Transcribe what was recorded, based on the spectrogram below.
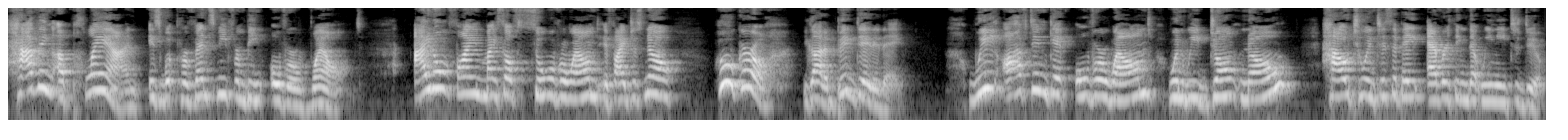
Having a plan is what prevents me from being overwhelmed. I don't find myself so overwhelmed if I just know, whoo, girl, you got a big day today. We often get overwhelmed when we don't know how to anticipate everything that we need to do.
